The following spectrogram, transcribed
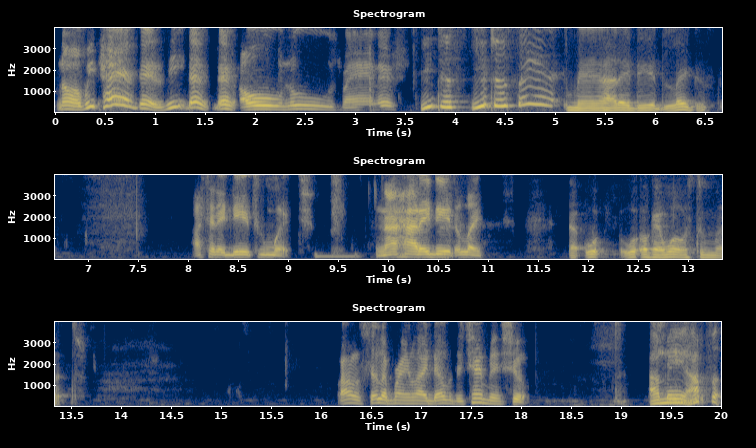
No, we passed that. Z, that's that's old news, man. That's You just you just said, man, how they did the Lakers. I said they did too much. Not how they did the Lakers. Uh, wh- wh- okay, what was too much? I was celebrating like that was the championship. I mean, I feel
